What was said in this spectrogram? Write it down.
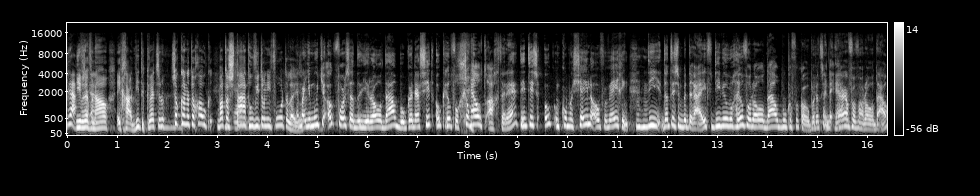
Ja. Die was van, nou, ik ga het niet te kwetsen doen. Zo kan het toch ook? Wat er staat, hoef je toch niet voor te lezen? Ja, maar je moet je ook voorstellen dat die Roald Dahl boeken, daar zit ook heel veel geld achter. Hè? Dit is ook een commerciële overweging. die, dat is een bedrijf die wil nog heel veel Roald Dahl boeken verkopen. Dat zijn de erven van Roald Dahl.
